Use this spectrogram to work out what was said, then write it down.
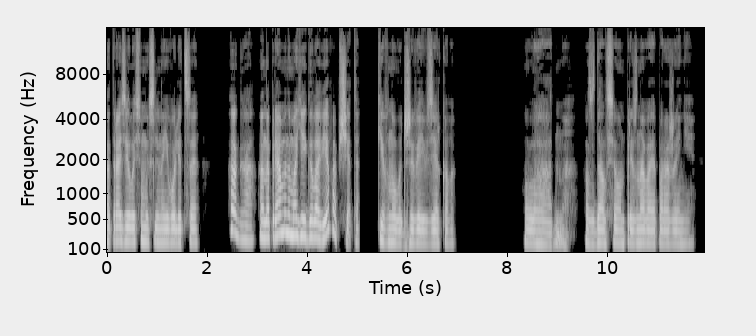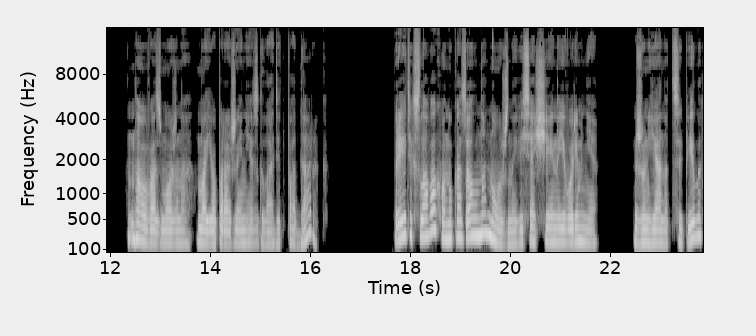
Отразилась мысль на его лице. «Ага, она прямо на моей голове вообще-то», — кивнула Дживей в зеркало. «Ладно», — сдался он, признавая поражение. «Но, возможно, мое поражение сгладит подарок». При этих словах он указал на ножны, висящие на его ремне. Джуньян отцепил их,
